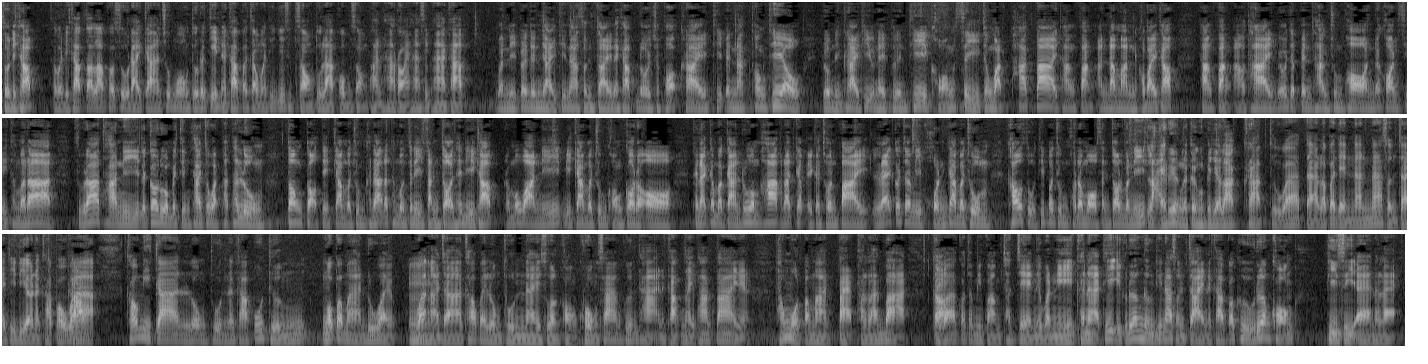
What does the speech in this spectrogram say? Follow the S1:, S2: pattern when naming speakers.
S1: สวัสดีครับ
S2: สวัสดีครับ ต้อนรับเข้าสู่รายการชั่วโมงธุรกิจนะครับ ประจำวันที่ 22 ตุลาคม 2555 ครับ
S1: วันนี้ประเด็นใหญ่ที่น่าสนใจนะครับ โดยเฉพาะใครที่เป็นนักท่องเที่ยว รวมถึงใครที่อยู่ในพื้นที่ของ 4 จังหวัดภาคใต้ทางฝั่งอันดามันขอไปครับ ทางฝั่งอ่าวไทย ไม่ว่าจะเป็นทางชุมพร นครศรีธรรมราช สุราษฎร์ธานี และก็รวมไปถึงทางจังหวัดพัทลุง ต้องเกาะติดการประชุมคณะรัฐมนตรีสัญจรให้ดีครับ เพราะเมื่อวานนี้มีการประชุมของกรอ คณะกรรมการร่วมภาครัฐกับเอกชนไป และก็จะมีผลการประชุมเข้าสู่ที่ประชุมครมสัญจรวันนี้หลายเรื่องเหลือเกินคุณปิยลักษณ์
S2: ครับ ถือว่าแต่ละประเด็นนั้นน่าสนใจทีเดียวนะครับ เพราะว่า
S1: ครับ
S2: เขามีการลงทุนนะครับพูดถึงงบประมาณด้วย
S1: อืม
S2: ว่าอาจจะเข้าไปลงทุนในส่วนของโครงสร้างพื้นฐานนะครับในภาคใต้เนี่ยทั้งหมดประมาณ 8,000 ล้านบาท แต่ว่าก็จะมีความชัดเจนในวันนี้ ขณะที่อีกเรื่องหนึ่งที่น่าสนใจนะครับก็คือเรื่องของ PCN นั่นแหละ
S1: อืม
